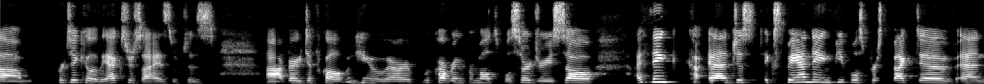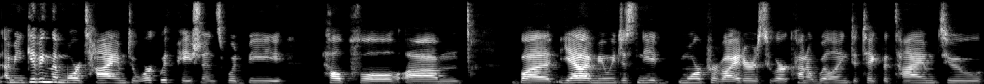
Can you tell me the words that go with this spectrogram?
um, particularly exercise, which is uh, very difficult when you are recovering from multiple surgeries. So I think uh, just expanding people's perspective and I mean, giving them more time to work with patients would be helpful. Um, but yeah, I mean, we just need more providers who are kind of willing to take the time to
